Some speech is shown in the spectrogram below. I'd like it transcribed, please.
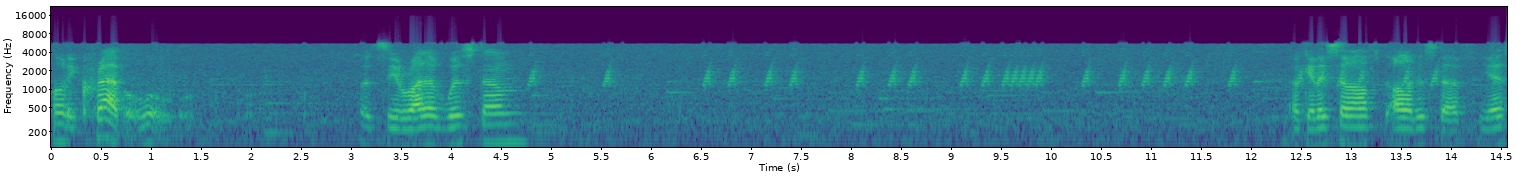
Holy crap. Whoa. Let's see. Rod of Wisdom. Okay, let's sell off all of this stuff. Yes.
